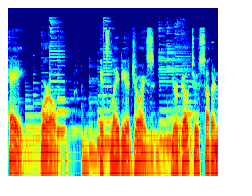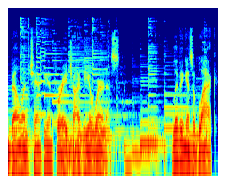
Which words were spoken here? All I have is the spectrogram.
Hey, world. It's LáDeia Joyce, your go to Southern belle and champion for HIV awareness. Living as a black,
